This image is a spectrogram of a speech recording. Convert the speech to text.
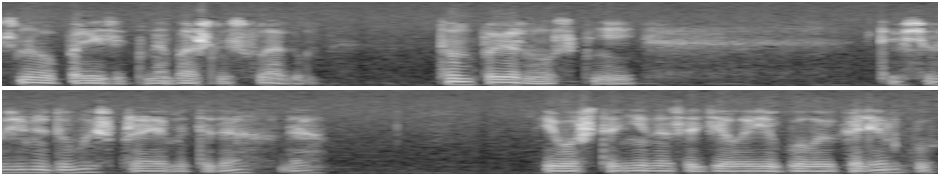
снова полезет на башню с флагом? Том повернулся к ней. «Ты все время думаешь про Эммета, да?» «Да». Его штанина задела ее голую коленку,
